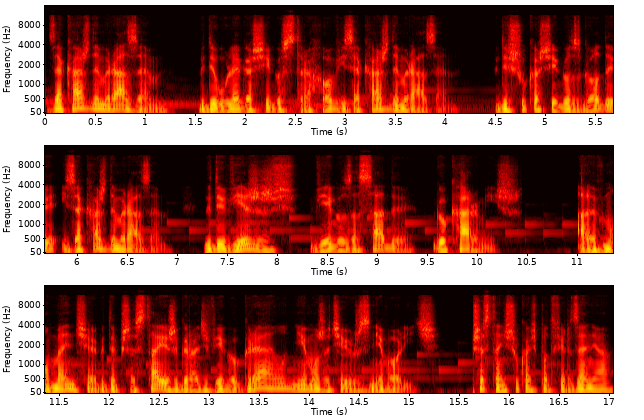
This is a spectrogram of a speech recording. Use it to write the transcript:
Za każdym razem, gdy ulegasz jego strachowi, za każdym razem, gdy szukasz jego zgody i za każdym razem, gdy wierzysz w jego zasady, go karmisz. Ale w momencie, gdy przestajesz grać w jego grę, nie może cię już zniewolić. Przestań szukać potwierdzenia,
